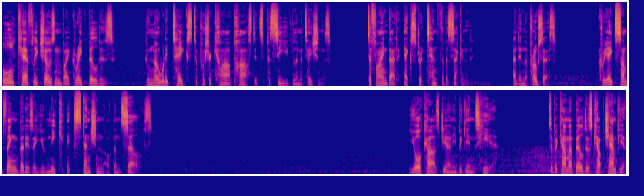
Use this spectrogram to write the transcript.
All carefully chosen by great builders who know what it takes to push a car past its perceived limitations, to find that extra tenth of a second, and in the process, create something that is a unique extension of themselves. Your car's journey begins here. To become a Builders Cup champion,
